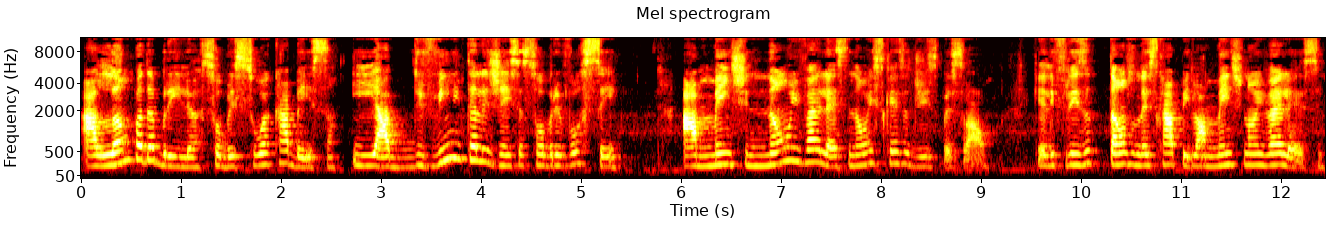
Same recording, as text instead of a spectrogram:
A lâmpada brilha sobre sua cabeça e a divina inteligência sobre você. A mente não envelhece, não esqueça disso, pessoal que ele frisa tanto nesse capítulo, a mente não envelhece.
